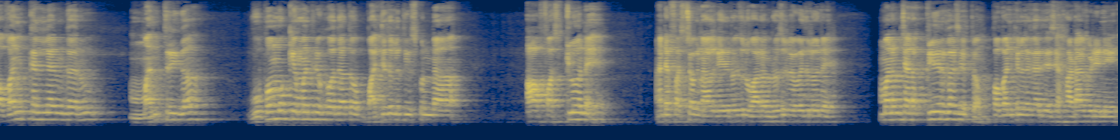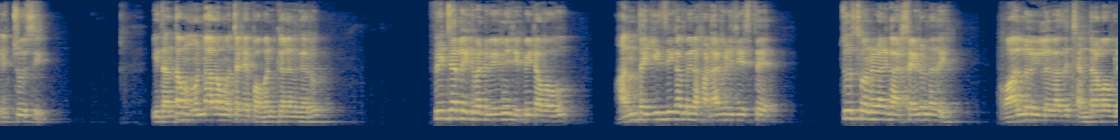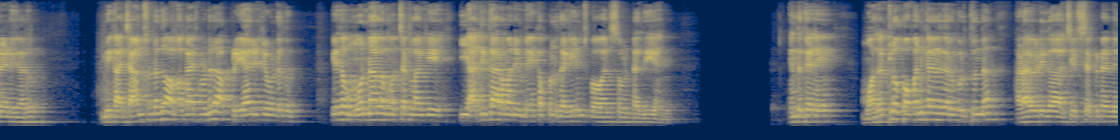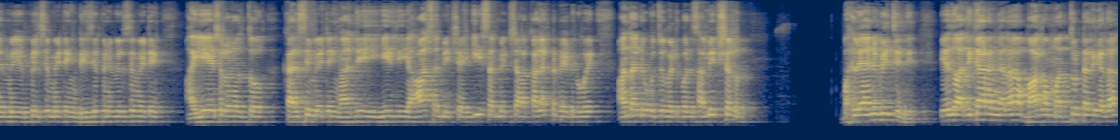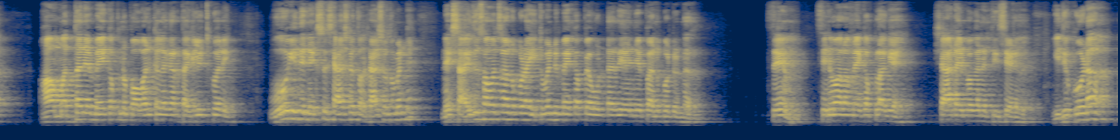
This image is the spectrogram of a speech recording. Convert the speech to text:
పవన్ కళ్యాణ్ గారు మంత్రిగా ఉప ముఖ్యమంత్రి హోదాతో బాధ్యతలు తీసుకున్న ఆ ఫస్ట్లోనే అంటే ఫస్ట్ ఒక నాలుగైదు రోజులు వారం రోజుల వ్యవధిలోనే మనం చాలా క్లియర్గా చెప్పాం. పవన్ కళ్యాణ్ గారు చేసే హడావిడిని చూసి. ఇదంతా మున్నాళ్ళ ముచ్చటే పవన్ కళ్యాణ్ గారు. ఫ్యూచర్లో ఇటువంటివి ఏమీ రిపీట్ అవ్వవు. అంత ఈజీగా మీరు హడావిడి చేస్తే చూస్తూ ఉండడానికి ఆ సైడ్ ఉన్నది. వాళ్ళు వీళ్ళు కాదు చంద్రబాబు నాయుడు గారు. మీకు ఆ ఛాన్స్ ఉండదు ఆ అవకాశం ఉండదు ఆ ప్రియారిటీ ఉండదు. ఏదో మూన్నాళ్ళ ముచ్చట్లాకి ఈ అధికారం అనే మేకప్ను తగిలించుకోవాల్సి ఉంటుంది అని. ఎందుకని? మొదట్లో పవన్ కళ్యాణ్ గారు గుర్తుందా? హడావిడిగా చీఫ్ సెక్రటరీని మీ- పిలిచి మీటింగ్ డీజీపీని పిలిచి మీటింగ్ ఐఏఎస్లతో కలిసి మీటింగ్ అది ఇది ఆ సమీక్ష ఈ సమీక్ష కలెక్టర్ పోయి అందరినీ కూర్చోబెట్టుకొని సమీక్షలు. భలే అనిపించింది. ఏదో అధికారం కదా బాగా మత్తు ఉంటుంది కదా. ఆ మత్తు అనే మేకప్ను పవన్ కళ్యాణ్ గారు తగిలించుకొని ఓ ఇది నెక్స్ట్ శాశ్వతం. శాశ్వతం అంటే నెక్స్ట్ ఐదు సంవత్సరాలు కూడా ఇటువంటి మేకప్ ఉంటుంది అని చెప్పి అనుకుంటున్నారు. సేమ్ సినిమాలో మేకప్ లాగే షార్ట్ అయిపోగానే తీసేయడమే. ఇది కూడా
